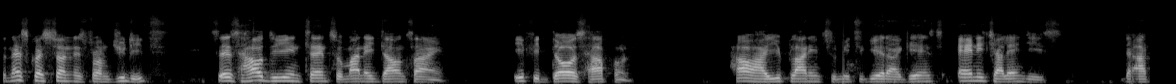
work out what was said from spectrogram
The next question is from Judith. It says, how do you intend to manage downtime if it does happen? How are you planning to mitigate against any challenges that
